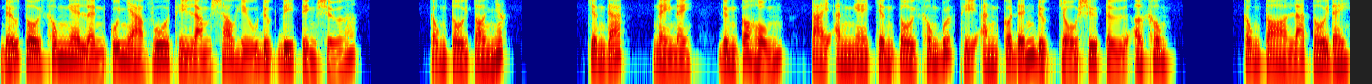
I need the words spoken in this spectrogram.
nếu tôi không nghe lệnh của nhà vua thì làm sao hiểu được đi tìm sữa. Công tôi to nhất. Chân đáp, này này, đừng có hỗn, tai anh nghe chân tôi không bước thì anh có đến được chỗ sư tử ở không? Công to là tôi đây.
